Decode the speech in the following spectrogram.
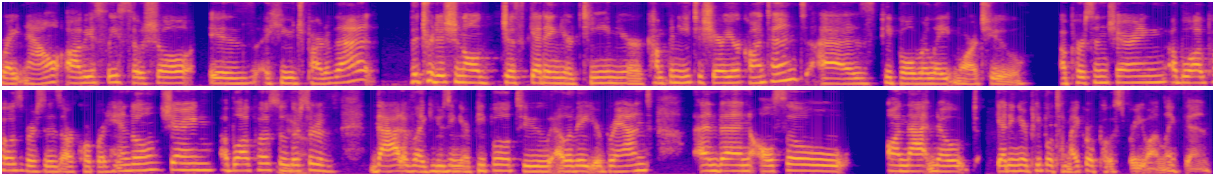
right now. Obviously, social is a huge part of that. The traditional, just getting your team, your company to share your content as people relate more to a person sharing a blog post versus our corporate handle sharing a blog post. So yeah. there's sort of that of like using your people to elevate your brand. And then also on that note, getting your people to micro post for you on LinkedIn.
